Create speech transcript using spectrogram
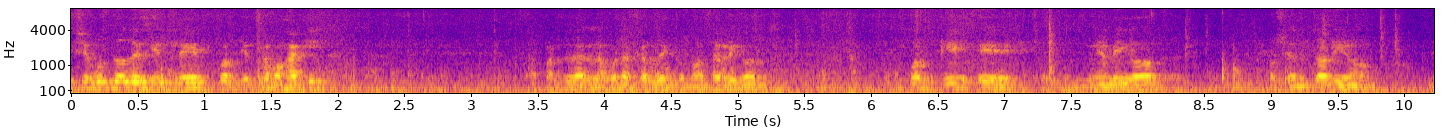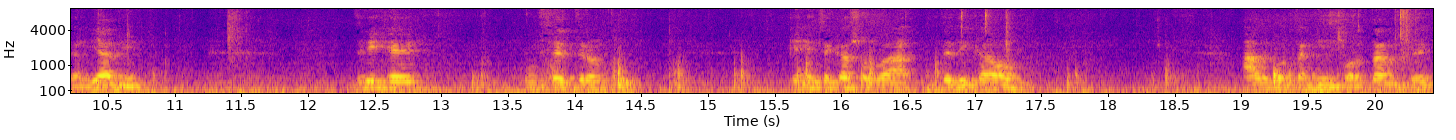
Y segundo, decirle por qué estamos aquí. Aparte de darle la buena tarde, como hace rigor, porque eh, mi amigo José Antonio Galliani dirige un centro que en este caso va dedicado algo tan importante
